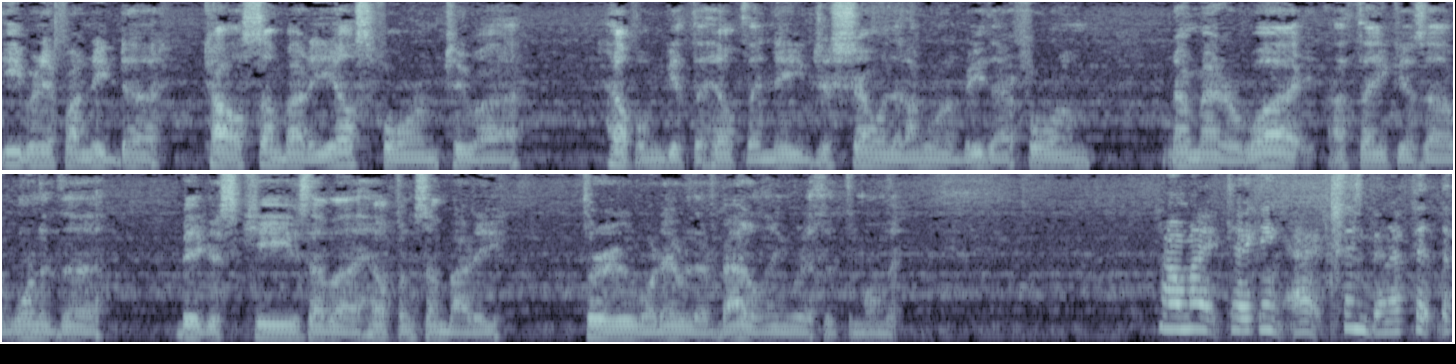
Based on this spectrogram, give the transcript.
even if I need to call somebody else for them to uh, help them get the help they need just showing that I'm going to be there for them no matter what I think is uh, one of the biggest keys of uh, helping somebody through whatever they're battling with at the moment How might taking action benefit the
